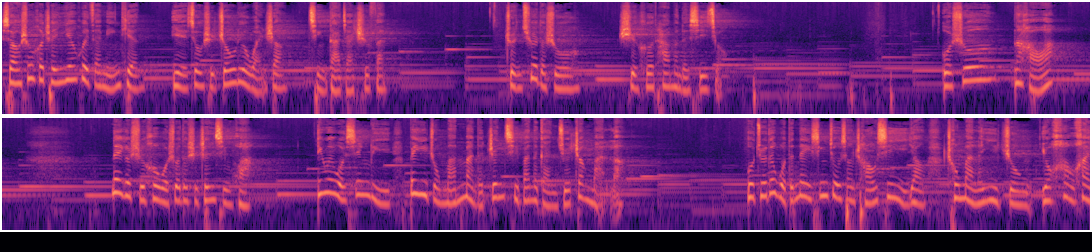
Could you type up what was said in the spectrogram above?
小叔和陈烟会在明天，也就是周六晚上请大家吃饭。准确的说，是喝他们的喜酒。我说：“那好啊。”那个时候我说的是真心话，因为我心里被一种满满的蒸汽般的感觉胀满了。我觉得我的内心就像潮汐一样，充满了一种由浩瀚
